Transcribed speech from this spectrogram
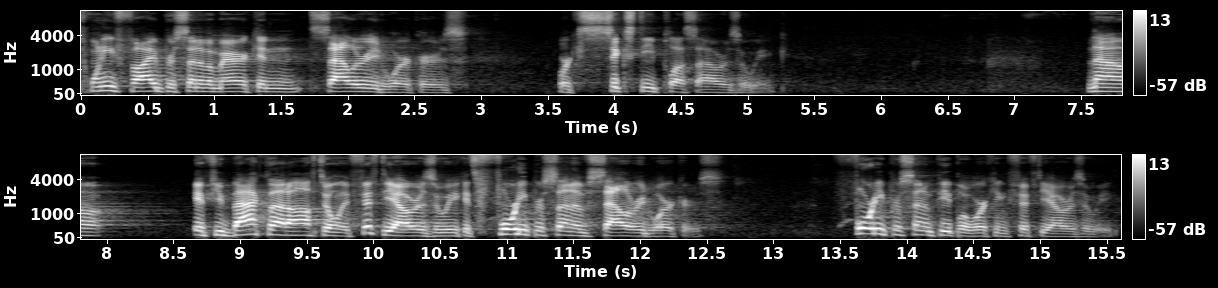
25% of American salaried workers work 60 plus hours a week. Now, if you back that off to only 50 hours a week, it's 40% of salaried workers. 40% of people working 50 hours a week.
